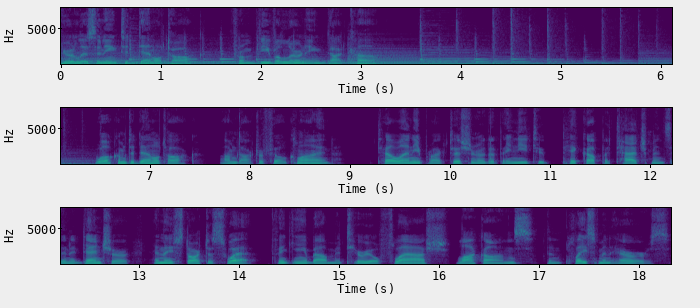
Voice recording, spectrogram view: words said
You're listening to Dental Talk from VivaLearning.com. Welcome to Dental Talk. I'm Dr. Phil Klein. Tell any practitioner that they need to pick up attachments in a denture and they start to sweat thinking about material flash, lock ons, and placement errors.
